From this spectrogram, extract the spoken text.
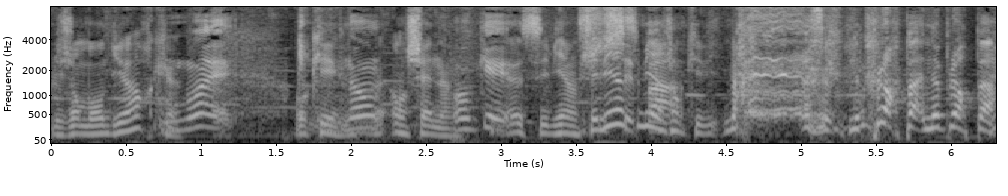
Le jambon d'York Ouais. Ok, Non. enchaîne. Ok. Euh, c'est bien, c'est bien, c'est bien. Jean-Kévin. ne pleure pas, ne pleure pas.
